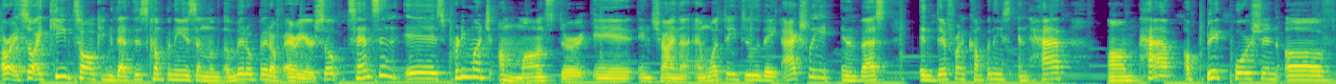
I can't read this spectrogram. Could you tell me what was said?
All right, so I keep talking that this company is in a little bit of area. So Tencent is pretty much a monster in, in China. And what they do, they actually invest in different companies and have um, have a big portion of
